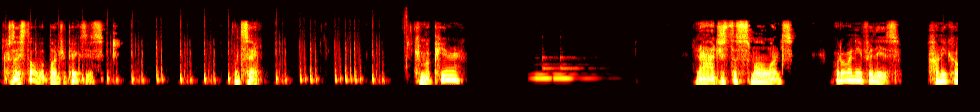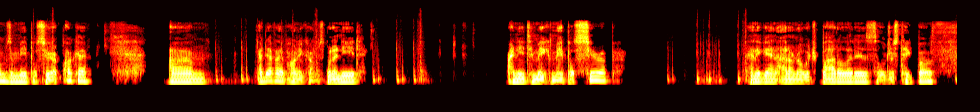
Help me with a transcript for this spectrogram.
Because I still have a bunch of pixies. Let's see. Come up here. Nah, just the small ones. What do I need for these? Honeycombs and maple syrup. Okay. Um, I definitely have honeycombs, but I need I need to make maple syrup. And again, I don't know which bottle it is, so we'll just take both.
